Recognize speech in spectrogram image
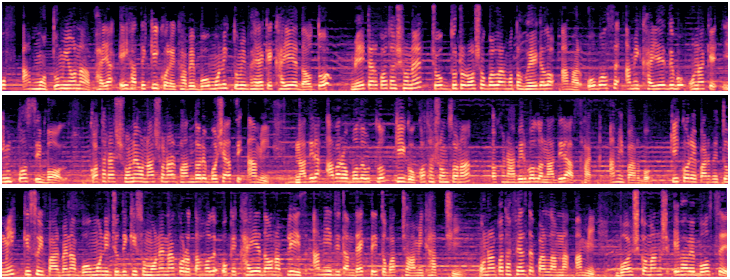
উফ, আম্মু, তুমিও না, ভাইয়া এই হাতে কি করে খাবে? বৌমনি, তুমি ভাইয়াকে খাইয়ে দাও তো। মেয়েটার কথা শুনে চোখ দুটো রসগোল্লার মতো হয়ে গেল আমার। ও বলছে, আমি খাইয়ে দেব ওনাকে ইম্পসিবল কথাটা শুনেও না শোনার ভান ধরে বসে আছি আমি। নাদিরা আবারও বলে উঠল, কি গো, কথা শুনছো না? তখন আবির বলল, নাদিরা, থাক, আমি পারব। কি করে পারবে তুমি? কিছুই পারবে না বৌমনি যদি কিছু মনে না করো তাহলে ওকে খাইয়ে দাও না, প্লিজ। আমি দিতাম, দেখতেই তো পাচ্ছ, আমি খাচ্ছি। ওনার কথা ফেলতে পারলাম না আমি। বয়স্ক মানুষ এভাবে বলছে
